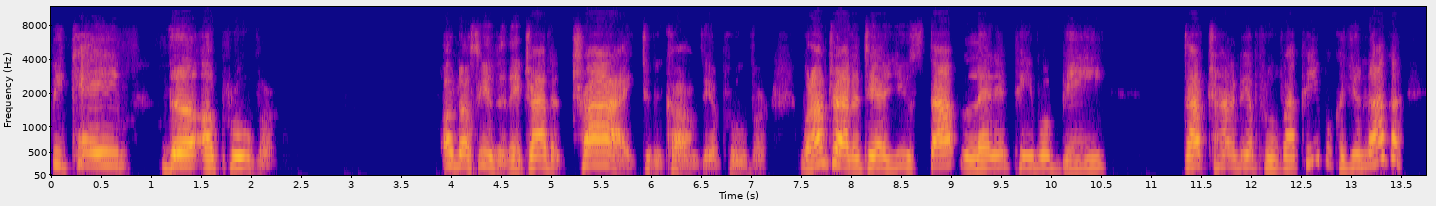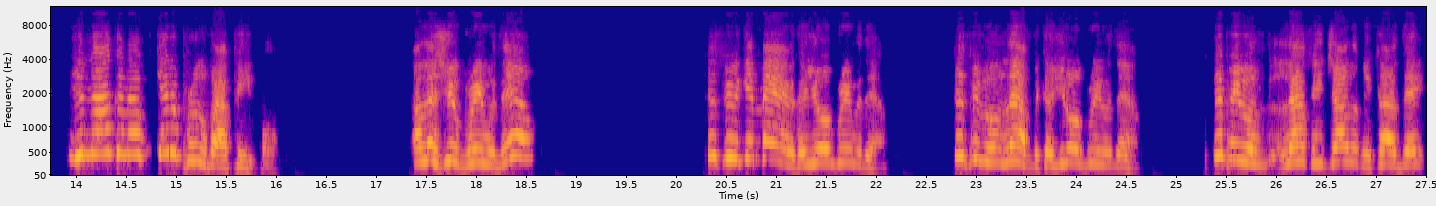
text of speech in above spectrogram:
became the approver. Oh no, excuse me, they tried to try to become the approver. What I'm trying to tell you, stop letting people be, stop trying to be approved by people because you're not gonna, you're not gonna get approved by people unless you agree with them. There's people get mad because you don't agree with them. There's people who left because you don't agree with them. There's people who left each other because they,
